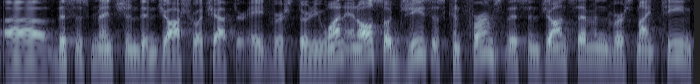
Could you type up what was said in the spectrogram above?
Uh, this is mentioned in Joshua chapter 8, verse 31, and also Jesus confirms this in John 7, verse 19,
